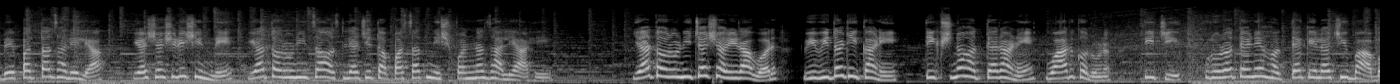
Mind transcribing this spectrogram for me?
बेपत्ता झालेल्या यशश्री शिंदे या तरुणीचा असल्याची तपासात निष्पन्न झाले आहे. या तरुणीच्या शरीरावर विविध ठिकाणी तीक्ष्ण हत्याराने वार करून तिची क्रूरतेने हत्या केल्याची बाब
